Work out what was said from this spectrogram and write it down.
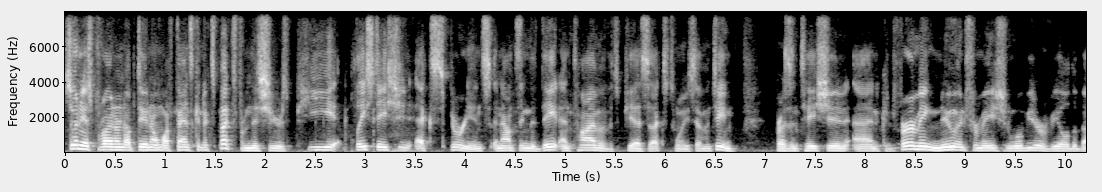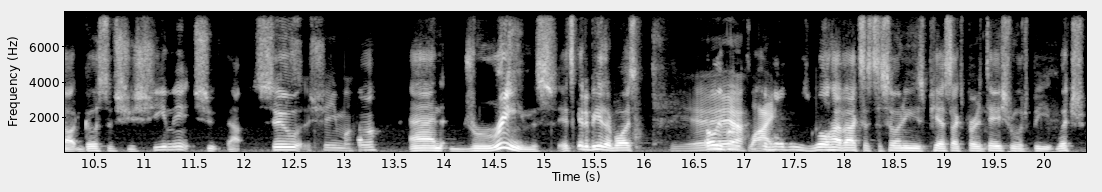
Sony has provided an update on what fans can expect from this year's P- PlayStation Experience, announcing the date and time of its PSX 2017 presentation and confirming new information will be revealed about Ghost of Tsushima, Shoot that Tsushima. and Dreams. It's going to be there, boys. Yeah. bird Why? holders will have access to Sony's PSX presentation, which be which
